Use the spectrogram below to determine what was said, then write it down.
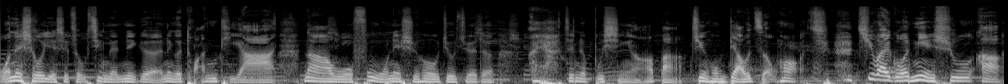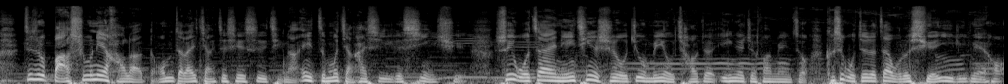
我那时候也是走进了那个那个团体啊。那我父母那时候就觉得，哎呀，真的不行啊，把俊宏调走哈，去外国念书啊，就是把书念好了，我们再来讲这些事情啊。哎，怎么讲还是一个兴趣，所以我在年轻的时候就。没有朝着音乐这方面走，可是我觉得在我的学艺里面哈，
